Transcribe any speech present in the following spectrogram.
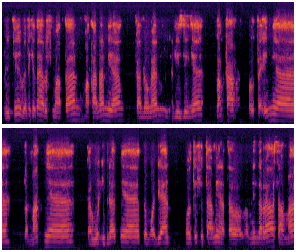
berarti berarti kita harus makan makanan yang kandungan gizinya lengkap, proteinnya, lemaknya, karbohidratnya, kemudian multivitamin atau mineral sama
